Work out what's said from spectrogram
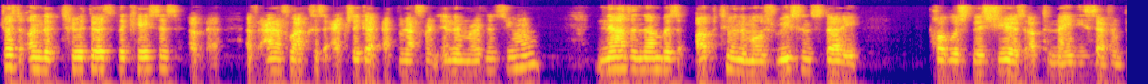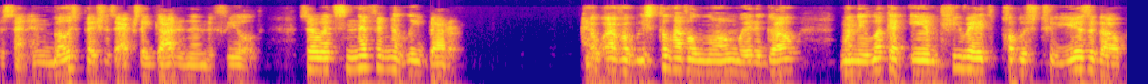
just under two thirds of the cases of, of anaphylaxis actually got epinephrine in the emergency room. Now the numbers up to in the most recent study published this year is up to 97%, and most patients actually got it in the field. So it's significantly better. However, we still have a long way to go. When they look at EMT rates published two years ago,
